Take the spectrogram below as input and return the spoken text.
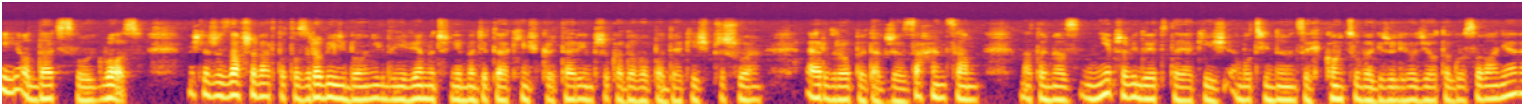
i oddać swój głos. Myślę, że zawsze warto to zrobić, bo nigdy nie wiemy, czy nie będzie to jakimś kryterium, przykładowo pod jakieś przyszłe airdropy, także zachęcam. Natomiast nie przewiduję tutaj jakichś emocjonujących końcówek, jeżeli chodzi o to głosowanie.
